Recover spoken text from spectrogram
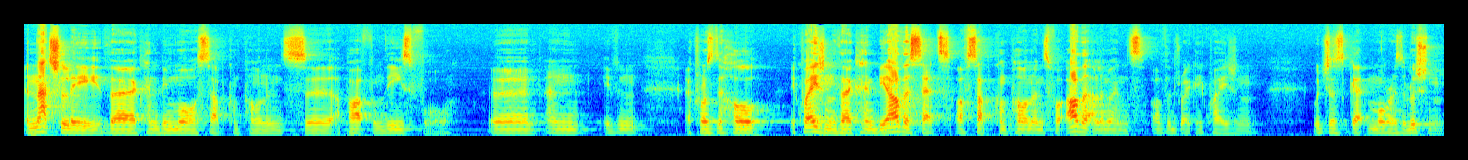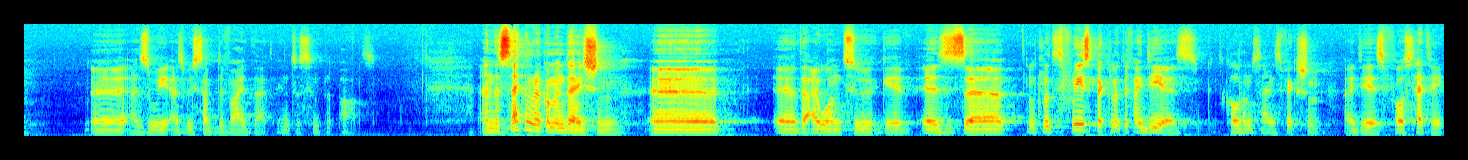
And naturally, there can be more subcomponents uh, apart from these four. Uh, and even across the whole equation, there can be other sets of subcomponents for other elements of the Drake equation, which just get more resolution uh, as, we, as we subdivide that into simpler parts. And the second recommendation uh, uh, that I want to give is uh, include three speculative ideas, call them science fiction ideas for SETI,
